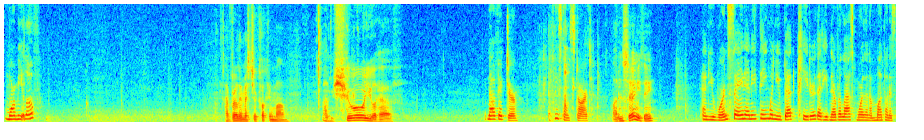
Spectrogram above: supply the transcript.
More meatloaf? I've really missed your cooking, Mom. I'm sure you have. Now, Victor, please don't start. I didn't say anything. And you weren't saying anything when you bet Peter that he'd never last more than a month on his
